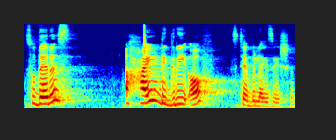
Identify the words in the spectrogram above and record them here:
So there is a high degree of stabilization.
